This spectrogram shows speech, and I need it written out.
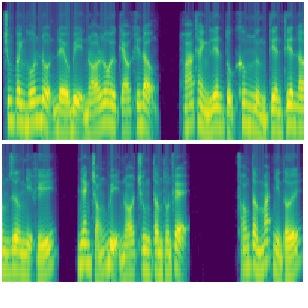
Trung quanh hỗn độn đều bị nó lôi kéo khiên động, hóa thành liên tục không ngừng tiên thiên âm dương nhị khí, nhanh chóng bị nó trung tâm thôn phệ. Phóng tầm mắt nhìn tới,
